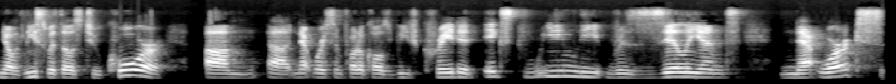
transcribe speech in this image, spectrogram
you know at least with those two core um, uh, networks and protocols, we've created extremely resilient networks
